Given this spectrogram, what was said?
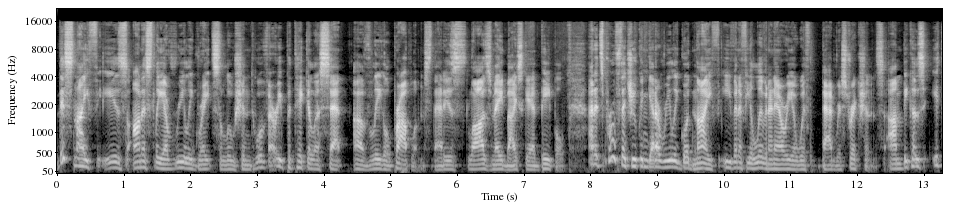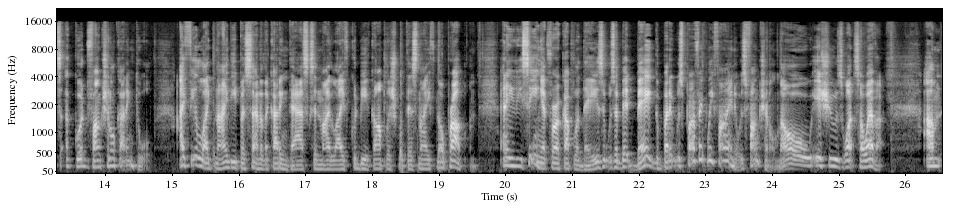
This knife is honestly a really great solution to a very particular set of legal problems, that is, laws made by scared people. And it's proof that you can get a really good knife even if you live in an area with bad restrictions, um, because it's a good functional cutting tool. I feel like 90% of the cutting tasks in my life could be accomplished with this knife, no problem. And seeing it for a couple of days, it was a bit big, but it was perfectly fine. It was functional, no issues whatsoever. Um,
